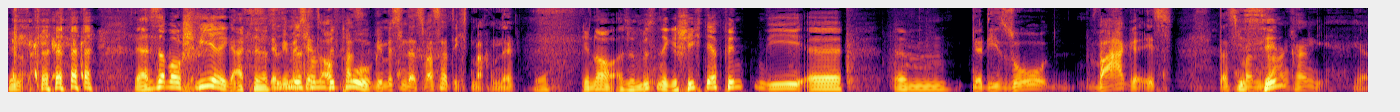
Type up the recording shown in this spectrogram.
Ja, das ist aber auch schwierig, Axel. Das Ja, ist wir müssen jetzt aufpassen. Betrug. Wir müssen das wasserdicht machen, ne? Genau, also wir müssen eine Geschichte erfinden, die äh, ähm, Ja, die so vage ist, dass man sind- sagen kann, ja.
